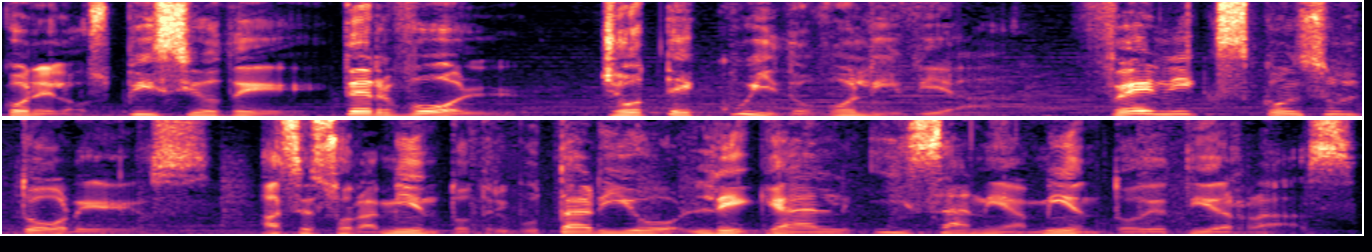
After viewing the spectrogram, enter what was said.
con el auspicio de Terbol, Yo Te Cuido Bolivia, Fénix Consultores, asesoramiento tributario, legal y saneamiento de tierras.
